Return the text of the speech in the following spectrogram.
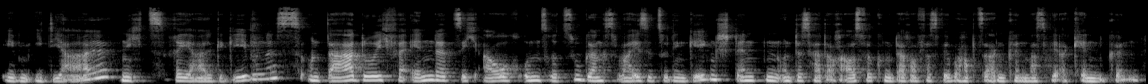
eben ideal, nichts real gegebenes und dadurch verändert sich auch unsere Zugangsweise zu den Gegenständen und das hat auch Auswirkungen darauf, was wir überhaupt sagen können, was wir erkennen können.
